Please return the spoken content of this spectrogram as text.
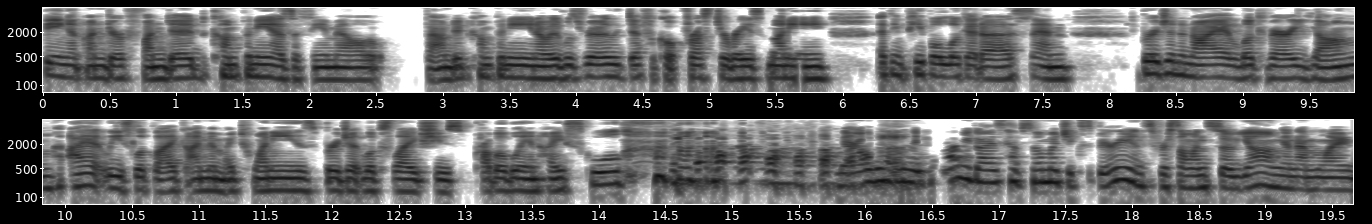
being an underfunded company as a female founded company. You know, it was really difficult for us to raise money. I think people look at us and Bridget and I look very young. I at least look like I'm in my 20s. Bridget looks like she's probably in high school. Like, wow, you guys have so much experience for someone so young. And I'm like,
